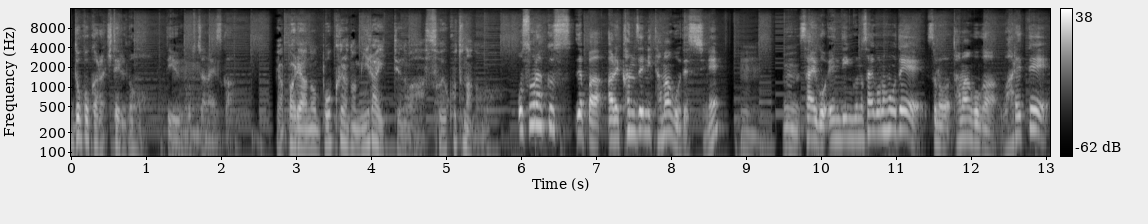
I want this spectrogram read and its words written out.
どこから来てるの？っていうことじゃないですか。やっぱりあの僕らの未来っていうのはそういうことなの？おそらくす、やっぱあれ完全に卵ですしね。うん。うん、最後、エンディングの最後の方で、その卵が割れて、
